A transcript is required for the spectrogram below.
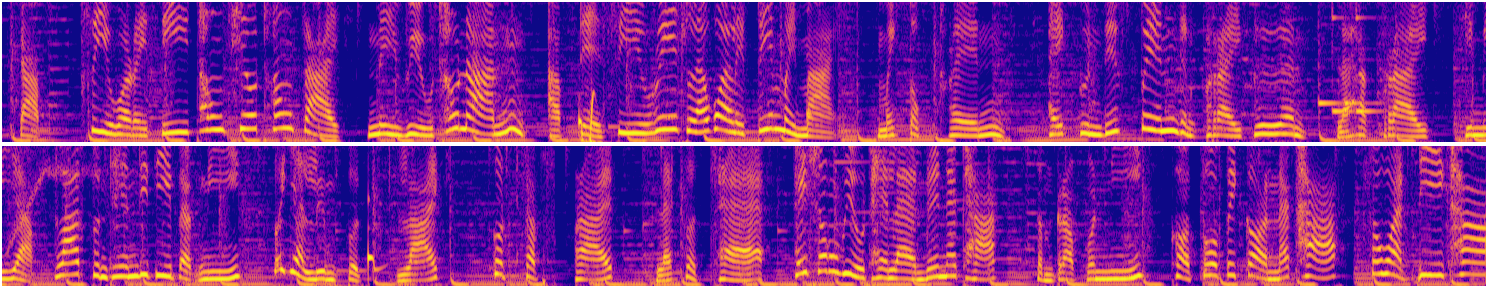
ๆกับซีวาไรตี้ท่องเที่ยวท่องใจในวิวเท่านั้น อัปเดตซีรีส์และวาไรตี้ใหม่ๆ ไม่ตกเทรนด์ให้คุณได้ฟินกันใครเพื่อน และหากใครที่ไม่อยากพลาดคอนเทนต์ดี ๆ แบบนี้ ก็อย่าลืมกดไลค์กด subscribe และกดแชร์ ให้ช่องวิวไทยแลนด์ด้วยนะคะสำหรับวันนี้ขอตัวไปก่อนนะคะ สวัสดีค่ะ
